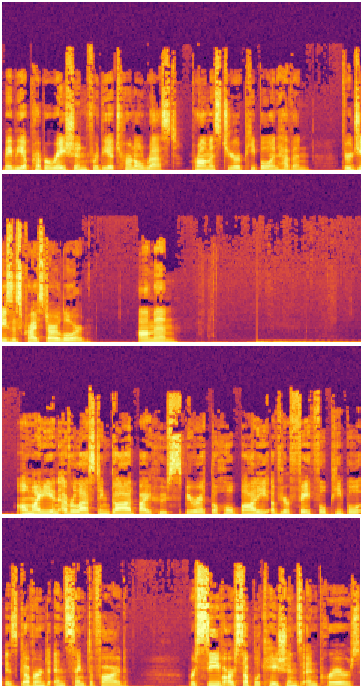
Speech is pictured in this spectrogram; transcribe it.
may be a preparation for the eternal rest promised to your people in heaven. Through Jesus Christ our Lord. Amen. Almighty and everlasting God, by whose Spirit the whole body of your faithful people is governed and sanctified receive our supplications and prayers,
